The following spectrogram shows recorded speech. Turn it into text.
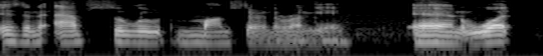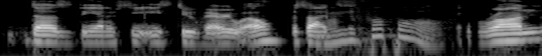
is an absolute monster in the run game. And what does the NFC East do very well besides run the football. run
